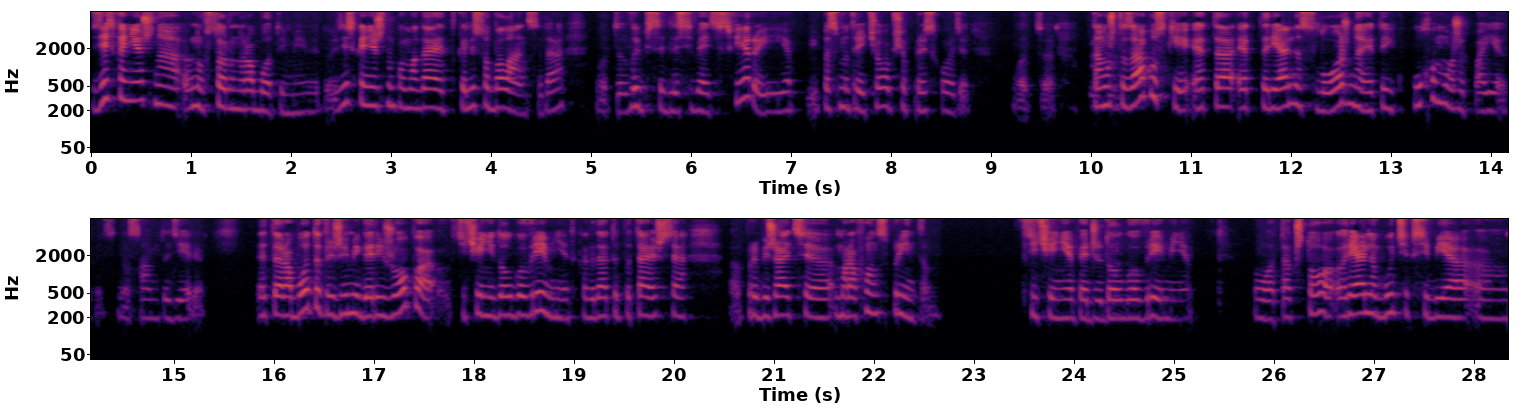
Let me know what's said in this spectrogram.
Здесь, конечно, ну, в сторону работы имею в виду. Здесь, конечно, помогает колесо баланса, да, вот выписать для себя эти сферы и, и посмотреть, что вообще происходит. Вот. Потому что запуски это, это реально сложно, это и кукуха может поехать на самом-то деле. Это работа в режиме гори жопа в течение долгого времени. Это когда ты пытаешься э, пробежать э, марафон спринтом в течение, опять же, долгого времени. Вот. Так что реально будьте к себе э,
